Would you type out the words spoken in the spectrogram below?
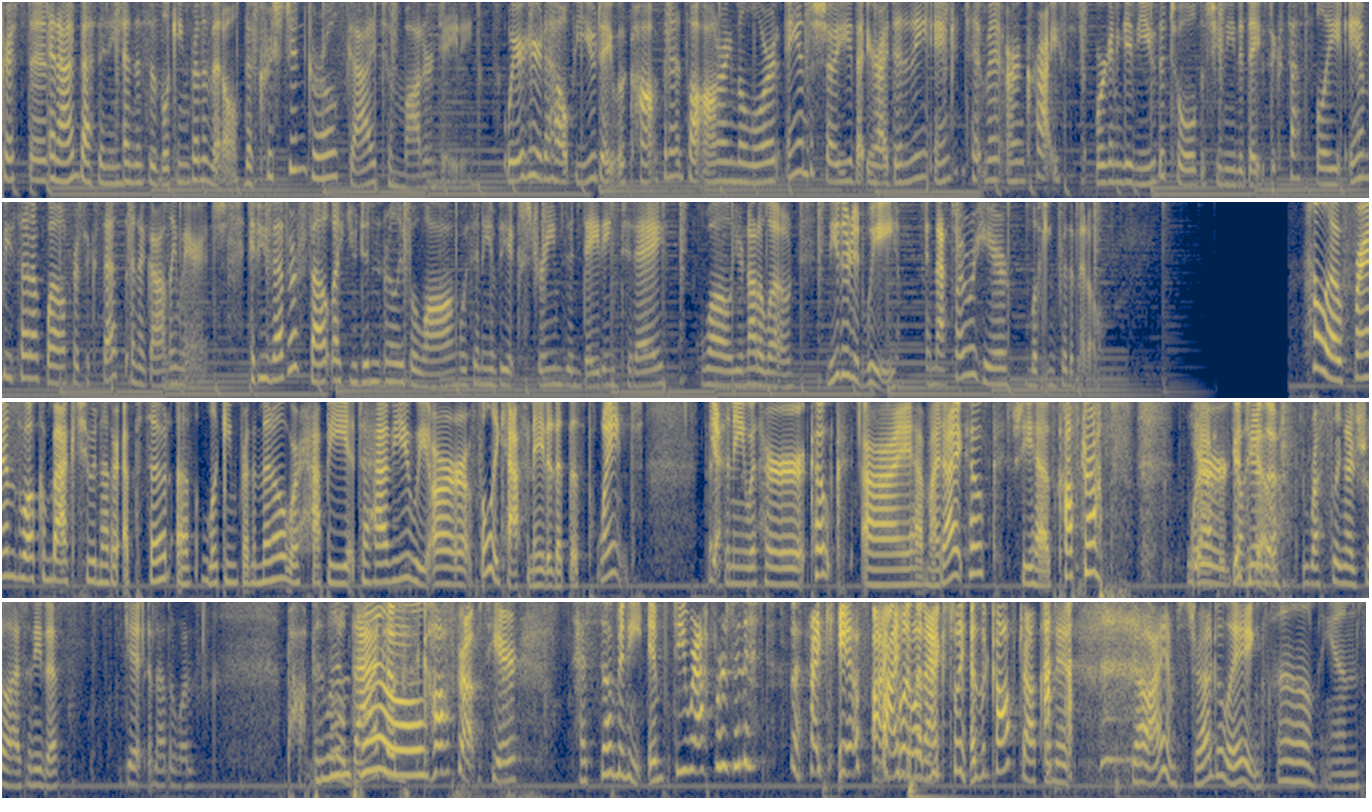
Kristen. And I'm Bethany. And this is Looking for the Middle, the Christian Girl's Guide to Modern Dating. We're here to help you date with confidence while honoring the Lord and to show you that your identity and contentment are in Christ. We're going to give you the tools that you need to date successfully and be set up well for success in a godly marriage. If you've ever felt like you didn't really belong with any of the extremes in dating today, well, you're not alone. Neither did we. And that's why we're here looking for the middle. Hello, friends. Welcome back to another episode of Looking for the Middle. We're happy to have you. We are fully caffeinated at this point. Bethany with her Coke. I have my Diet Coke. She has cough drops. We're Yeah, good to y'all go. the rustling. I just realized I need to get another one. Popping A little bag pills. of cough drops here has so many empty wrappers in it that I can't find, Find one, one. that actually has a cough drop in it. Y'all, I am struggling. Oh man,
